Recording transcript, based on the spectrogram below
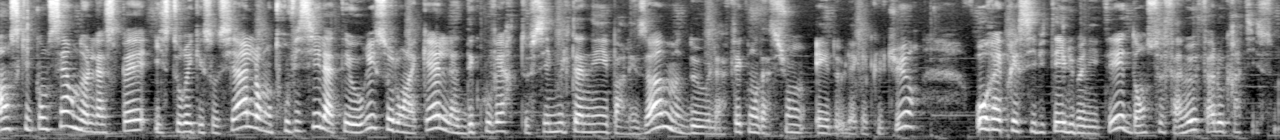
En ce qui concerne l'aspect historique et social, on trouve ici la théorie selon laquelle la découverte simultanée par les hommes de la fécondation et de l'agriculture aurait précipité l'humanité dans ce fameux phallocratisme,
